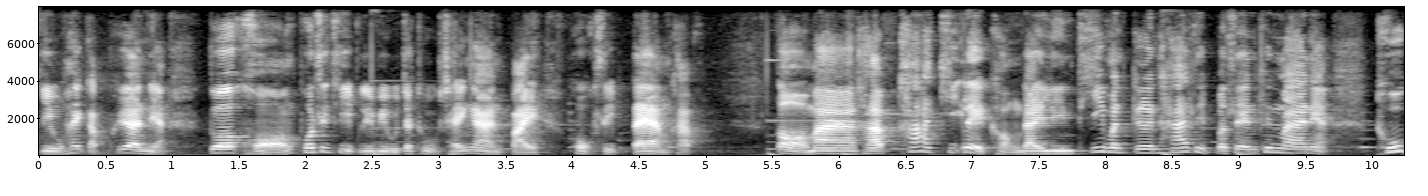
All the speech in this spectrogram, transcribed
กิลให้กับเพื่อนเนี่ยตัวของ Positive Review จะถูกใช้งานไป 60 แต้มครับ ต่อมาครับค่าคิเลตของไดลินที่มันเกิน 50%ขึ้นมาเนี่ยทุก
